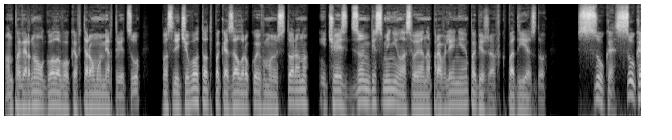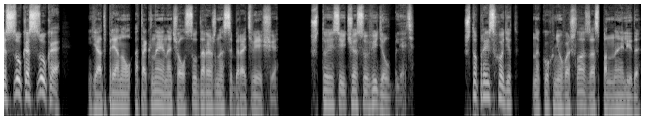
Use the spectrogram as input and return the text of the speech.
Он повернул голову ко второму мертвецу, После чего тот показал рукой в мою сторону, и часть зомби сменила свое направление, побежав к подъезду. «Сука, сука, сука, сука!» Я отпрянул от окна и начал судорожно собирать вещи. Что я сейчас увидел, блядь? «Что происходит?» На кухню вошла заспанная Лида.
